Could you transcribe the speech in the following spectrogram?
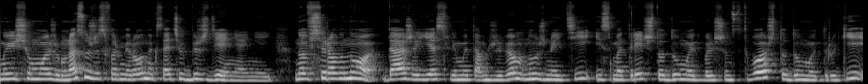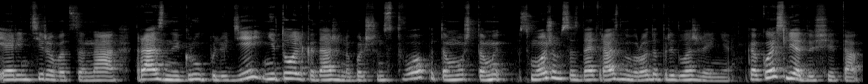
мы еще можем, у нас уже сформированы, кстати, убеждения о ней. Но все равно, даже если мы там живем, нужно идти и смотреть, что думает большинство, что думают другие, и ориентироваться на разные группы людей, не только даже на большинство, потому что мы сможем создать разного рода предложения. Какой следующий этап?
